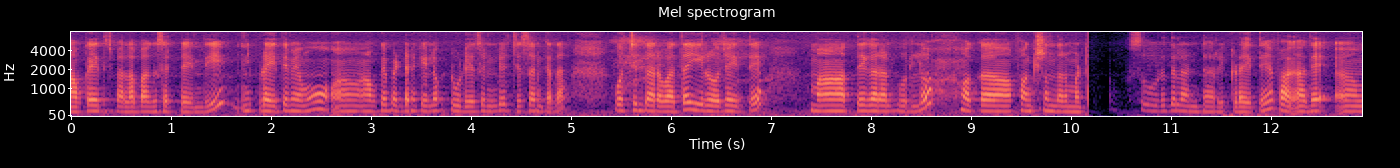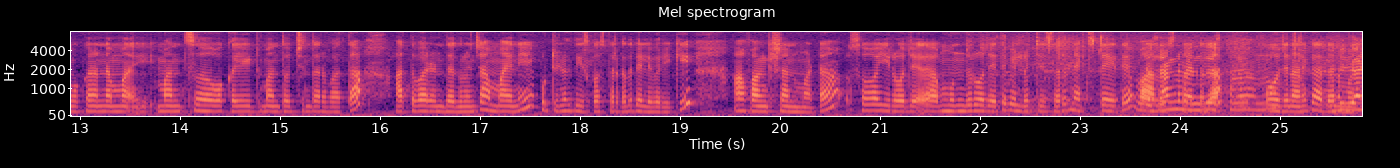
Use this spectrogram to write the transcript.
ఆవకాయ అయితే చాలా బాగా సెట్ అయింది. ఇప్పుడైతే మేము ఆవకాయ పెట్టడానికి వెళ్ళి ఒక టూ డేస్ ఉండి వచ్చేసాను కదా. వచ్చిన తర్వాత ఈరోజు అయితే మా అత్తయ్య గారి ఊర్లో ఒక ఫంక్షన్ ఉందన్నమాట. సూడిదలు అంటారు ఇక్కడైతే అదే ఒక నెమ్మ మంత్స్ ఒక ఎయిట్ మంత్ వచ్చిన తర్వాత అత్తవారింటి దగ్గర నుంచి అమ్మాయిని పుట్టినకి తీసుకొస్తారు కదా డెలివరీకి ఆ ఫంక్షన్ అనమాట సో ఈ రోజు ముందు రోజు అయితే వెళ్ళొచ్చేసారు. నెక్స్ట్ డే అయితే వాళ్ళు? భోజనానికి అదనమాట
